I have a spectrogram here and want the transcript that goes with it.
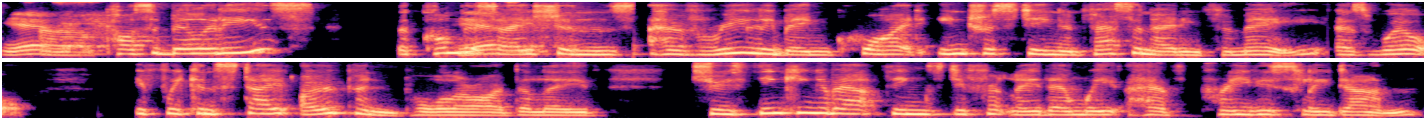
yes. uh, possibilities. The conversations yes. have really been quite interesting and fascinating for me as well. If we can stay open, Paula, I believe, to thinking about things differently than we have previously done,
